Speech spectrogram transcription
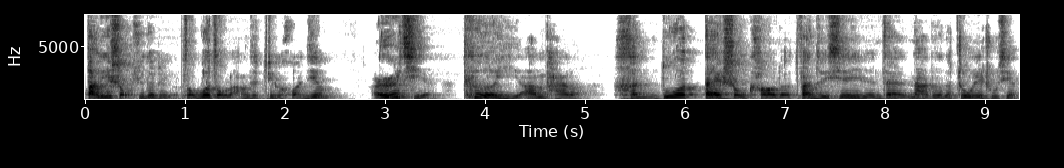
办理手续的这个走过走廊的这个环境，而且特意安排了很多戴手铐的犯罪嫌疑人在纳德的周围出现。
